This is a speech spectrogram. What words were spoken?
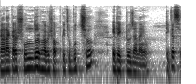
কারা কারা সুন্দরভাবে সব কিছু বুঝছ, এটা একটু জানায়ও, ঠিক আছে?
